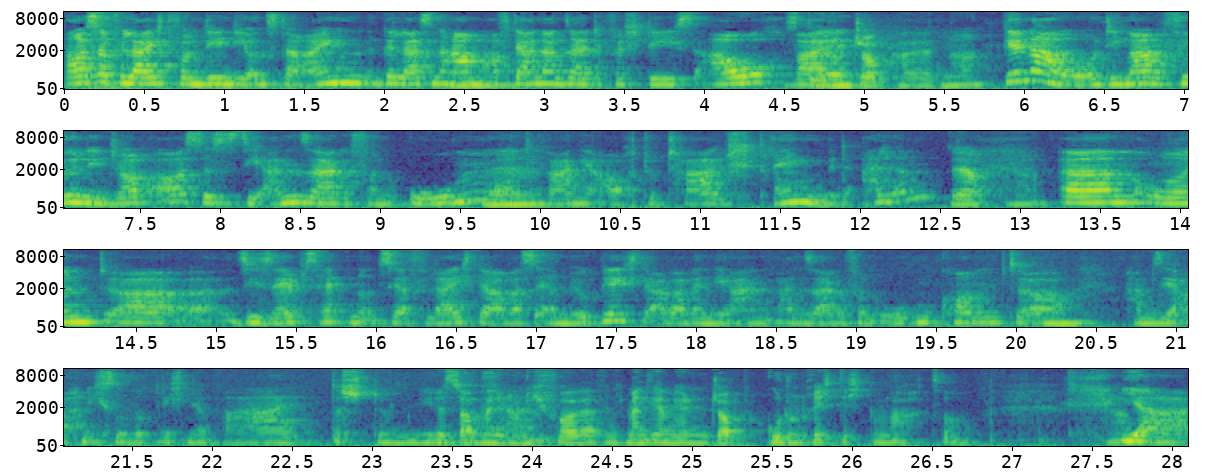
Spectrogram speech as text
Außer vielleicht von denen, die uns da reingelassen haben. Mhm. Auf der anderen Seite verstehe ich es auch. Das ist weil, deren Job halt, ne? Genau, und die führen den Job aus. Das ist die Ansage von oben. Mhm. Und die waren ja auch total streng mit allem. Ja. ja. Ähm, und äh, sie selbst hätten uns ja vielleicht da was ermöglicht. Aber wenn die An Ansage von oben kommt, äh, mhm. haben sie auch nicht so wirklich eine Wahl. Das stimmt. Nee, das darf man denen auch nicht vorwerfen. Ich meine, sie haben ihren Job gut und richtig gemacht. So. Ja.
